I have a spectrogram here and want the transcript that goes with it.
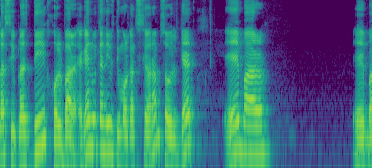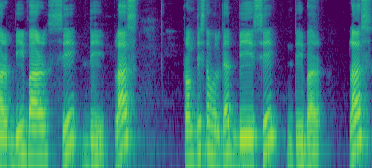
plus c plus d whole bar. Again we can use de morgan's theorem. So we'll get a bar a bar b bar c d plus from this term we'll get b c d bar plus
